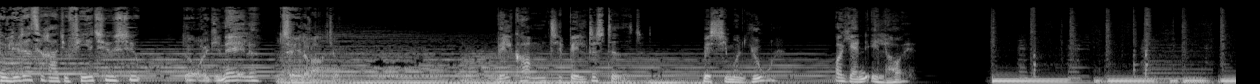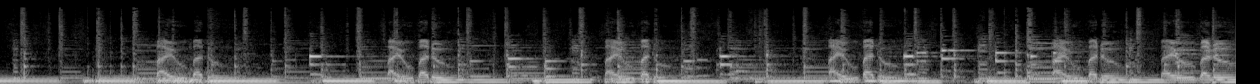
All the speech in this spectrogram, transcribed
Du lytter til Radio 24-7. Det originale taleradio. Velkommen til Bæltestedet med Simon Jul og Jan Elhøj. Bayou-badou. Bayou-badou. Bayou-badou. Bayou-badou. Bayou-badou. Bayou-badou.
